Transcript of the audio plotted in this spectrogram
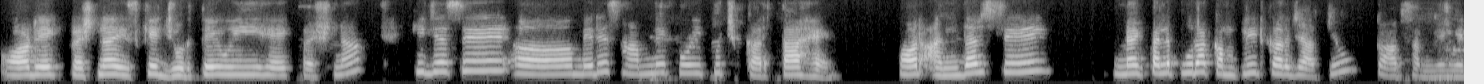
और एक प्रश्न इसके जुड़ते हुई है एक प्रश्न कि जैसे अ, मेरे सामने कोई कुछ करता है और अंदर से मैं पहले पूरा कंप्लीट कर जाती हूँ तो आप समझेंगे।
